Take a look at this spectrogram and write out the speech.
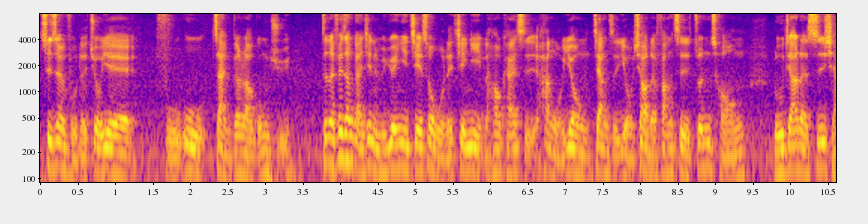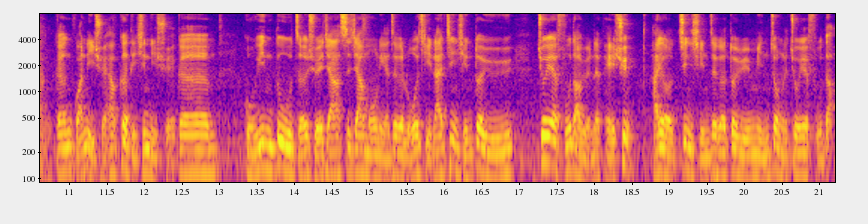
市政府的就业服务站跟劳工局，真的非常感谢你们愿意接受我的建议，然后开始和我用这样子有效的方式，遵从儒家的思想跟管理学，还有个体心理学跟古印度哲学家释迦牟尼的这个逻辑来进行对于。就业辅导员的培训，还有进行这个对于民众的就业辅导，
